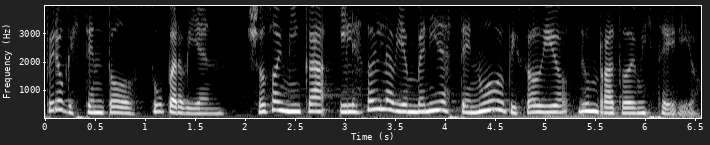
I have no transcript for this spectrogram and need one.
Espero que estén todos súper bien. Yo soy Mika y les doy la bienvenida a este nuevo episodio de Un Rato de Misterio.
